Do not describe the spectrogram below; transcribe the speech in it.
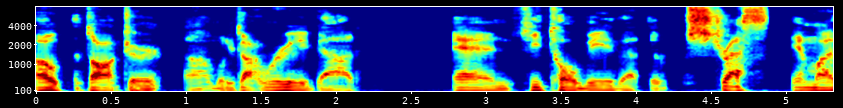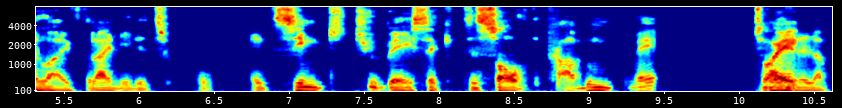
out the doctor uh, when it got really bad, and he told me that the stress in my life that I needed to. It seemed too basic to solve the problem for me, so right. I ended up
